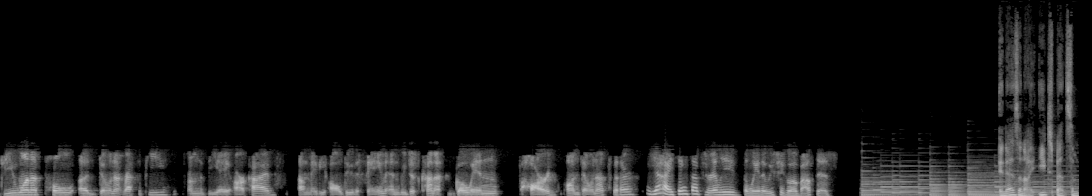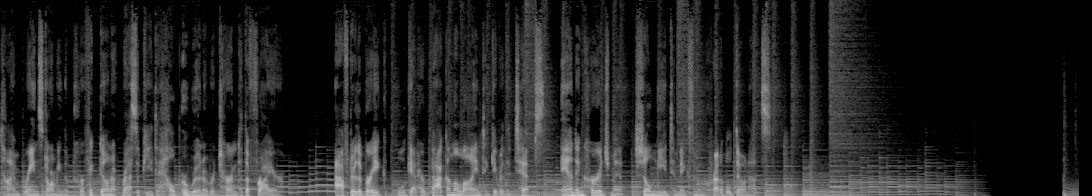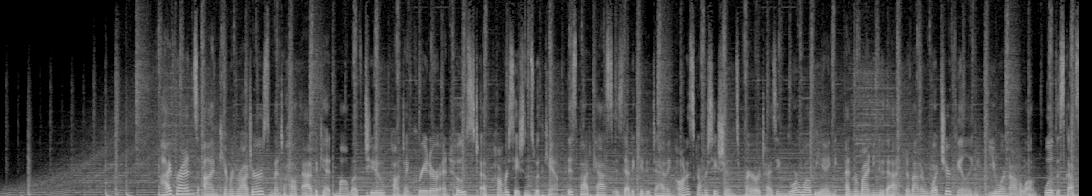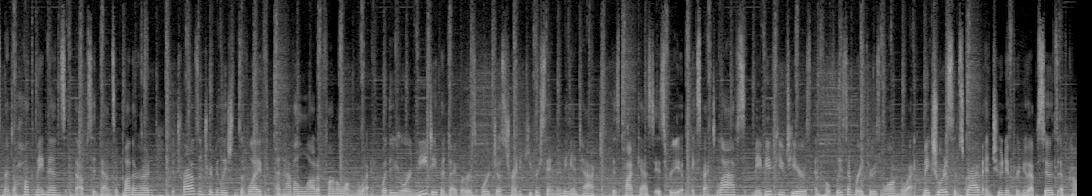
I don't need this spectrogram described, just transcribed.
do you want to pull a donut recipe from the BA archives? Um, maybe I'll do the same, and we just kind of go in hard on donuts with her. Yeah, I think that's really the way that we should go about this. Inés and I each spent some time brainstorming the perfect donut recipe to help Aruna return to the fryer. After the break, we'll get her back on the line to give her the tips and encouragement she'll need to make some incredible donuts. Hi, friends. I'm Cameron Rogers, mental health advocate, mom of two, content creator, and host of Conversations with Cam. This podcast is dedicated to having honest conversations, prioritizing your well being, and reminding you that no matter what you're feeling, you are not alone. We'll discuss mental health maintenance, the ups and downs of motherhood, the trials and tribulations of life, and have a lot of fun along the way. Whether you're knee deep in diapers or just trying to keep your sanity intact, this podcast is for you. Expect laughs, maybe a few tears, and hopefully some breakthroughs along the way. Make sure to subscribe and tune in for new episodes of Conversations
